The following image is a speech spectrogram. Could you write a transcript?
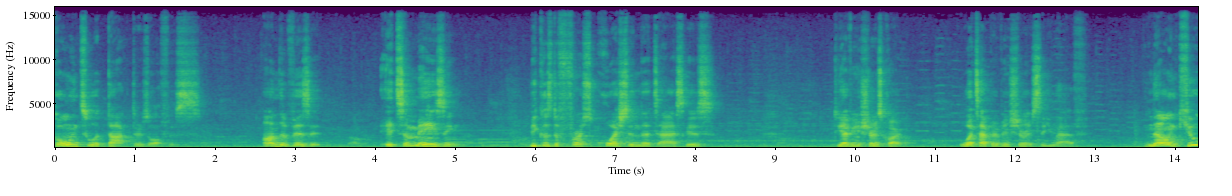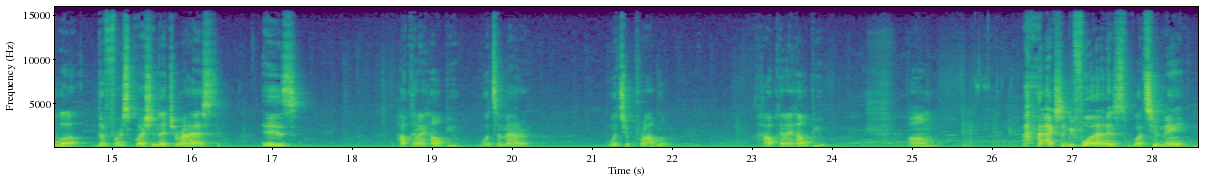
going to a doctor's office on the visit, it's amazing because the first question that's asked is, do you have your insurance card? What type of insurance do you have? Now in Cuba, the first question that you're asked is, how can I help you? What's the matter? What's your problem? How can I help you? Um, actually, before that is, what's your name?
